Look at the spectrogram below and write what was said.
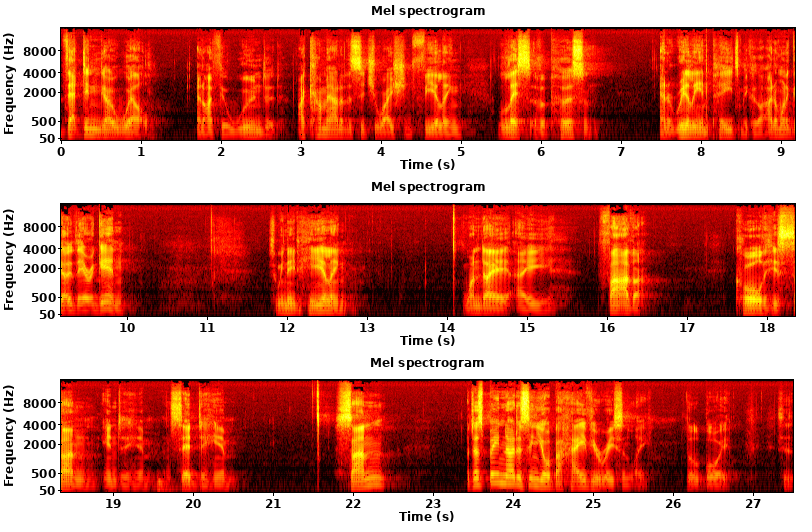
that didn't go well and I feel wounded. I come out of the situation feeling less of a person and it really impedes me because I don't want to go there again. So we need healing. One day, a father called his son into him and said to him, Son, I've just been noticing your behavior recently. Little boy says,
